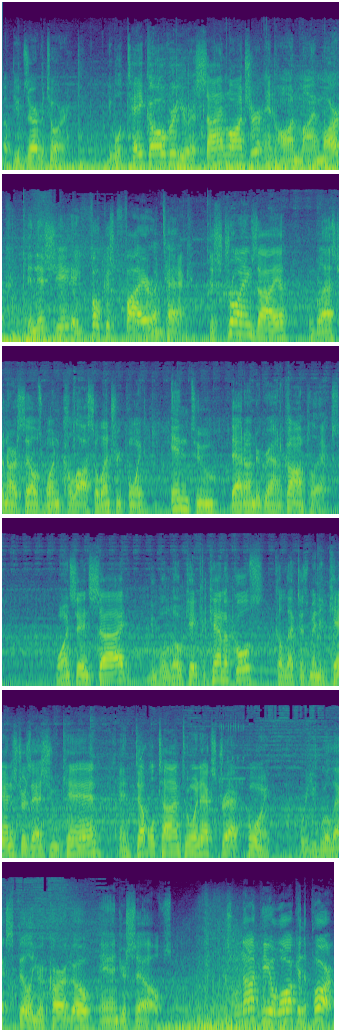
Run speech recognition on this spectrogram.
of the observatory. You will take over your assigned launcher and on my mark, initiate a focused fire attack, destroying Zaya and blasting ourselves one colossal entry point into that underground complex. Once inside, you will locate the chemicals, collect as many canisters as you can, and double time to an extract point, where you will exfil your cargo and yourselves. This will not be a walk in the park,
